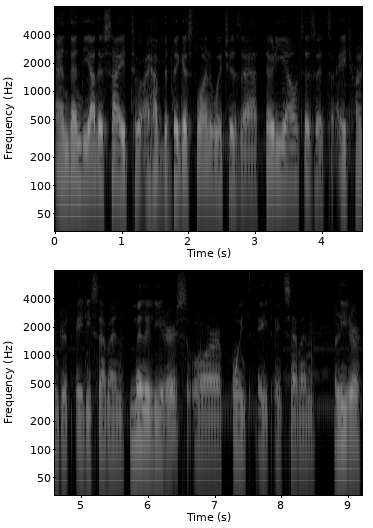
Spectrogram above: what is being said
And then the other side too I have the biggest one which is uh, 30 ounces. It's 887 milliliters or 0.887 liter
